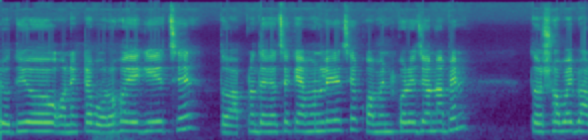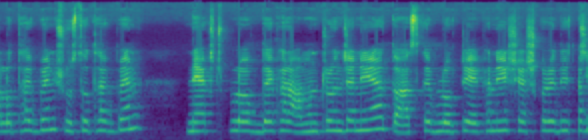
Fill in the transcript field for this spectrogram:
যদিও অনেকটা বড় হয়ে গিয়েছে। তো আপনাদের কাছে কেমন লেগেছে কমেন্ট করে জানাবেন। তো সবাই ভালো থাকবেন, সুস্থ থাকবেন। নেক্সট ব্লগ দেখার আমন্ত্রণ জানিয়ে তো আজকের ব্লগটি এখানেই শেষ করে দিচ্ছি।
